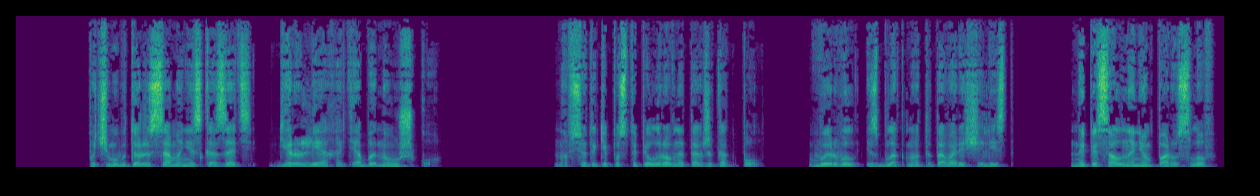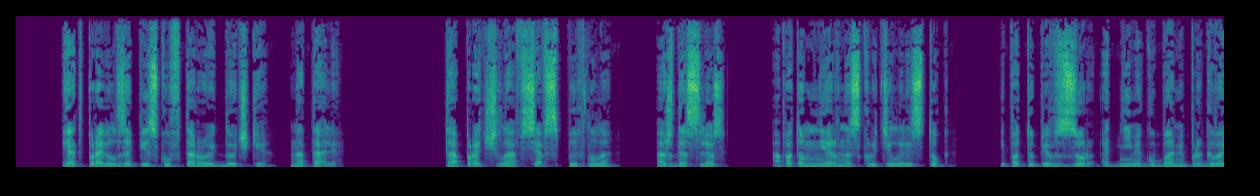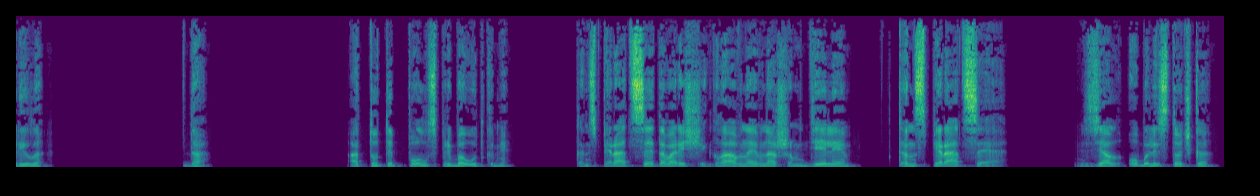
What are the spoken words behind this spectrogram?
Почему бы то же самое не сказать Герле хотя бы на ушко? Но все-таки поступил ровно так же, как Пол. Вырвал из блокнота товарища лист, написал на нем пару слов и отправил записку второй дочке, Натале. Та прочла, вся вспыхнула, аж до слез, а потом нервно скрутила листок и, потупив взор, одними губами проговорила «Да». А тут и Пол с прибаутками. Конспирация, товарищи, главное в нашем деле — конспирация. Взял оба листочка,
